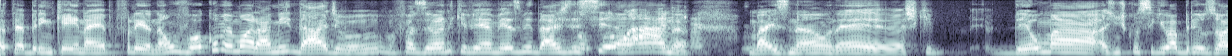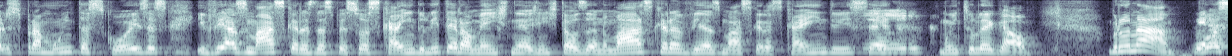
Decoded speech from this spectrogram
até brinquei na época, falei, eu não vou comemorar a minha idade, eu vou, vou fazer o ano que vem a mesma idade desse ano. Né? Mas não, né? Eu acho que deu uma. A gente conseguiu abrir os olhos para muitas coisas e ver as máscaras das pessoas caindo, literalmente, né? A gente tá usando máscara, ver as máscaras caindo, isso é Sim. é muito legal. Bruna, ver você. As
